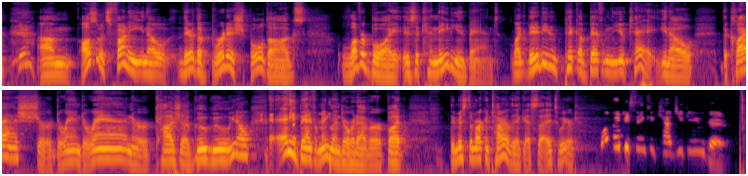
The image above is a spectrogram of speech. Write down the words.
yeah. Um, also, it's funny, you know, they're the British Bulldogs. Loverboy is a Canadian band. Like they didn't even pick a band from the UK. You know, The Clash or Duran Duran or Kajagoogoo. You know, any band from England or whatever. But they missed the mark entirely. I guess it's weird. What made you think of Kajagoogoo?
